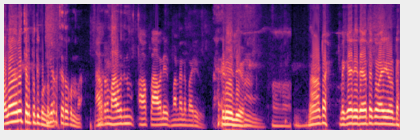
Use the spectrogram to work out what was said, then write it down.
വളരെ ചെറുപ്പത്തിൽ കൊണ്ടു ഭയങ്കര ചെറുക്കുന്ന ഞാൻ മാറുമ്പോഴത്തേനും ആ പ്ലാവലയും മണ്ണെല്ലാം വാരി ഇടും ഇടുവല്ലയോ ആ നാട്ടെ പുള്ളിക്കാരി ഇദ്ദേഹത്തൊക്കെ വാരി കേട്ടോ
